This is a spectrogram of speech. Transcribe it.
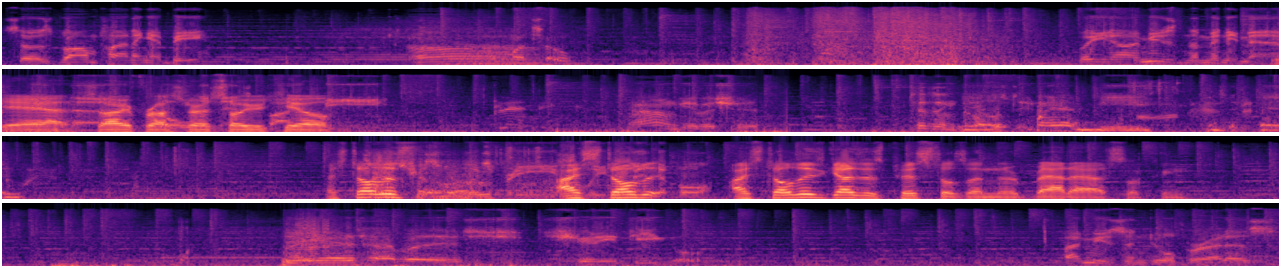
So is bomb planning at B? Um, let's hope. Well, you know, I'm using the mini-map. Yeah, and, uh, sorry, Froster, I saw is your kill. B. I don't give a shit. This isn't Call of Duty. Plan B and defend. I stole this. This one looks pretty I stole it. defendable. I stole these guys' pistols and they're badass looking. You guys have a sh shitty deagle. I'm using dual Berettas.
